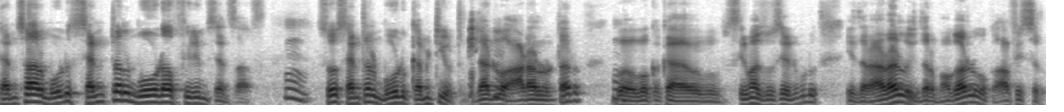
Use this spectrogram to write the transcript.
Censor board central board of film censors. So central board committee ఉంటుంది దాంట్లో ఆడాళ్ళు ఉంటారు ఒక్కొక్క సినిమా చూసేటప్పుడు ఇద్దరు ఆడాళ్ళు ఇద్దరు మగాళ్ళు ఒక ఆఫీసరు.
